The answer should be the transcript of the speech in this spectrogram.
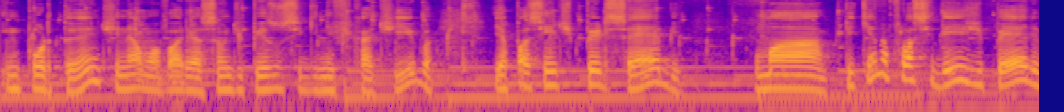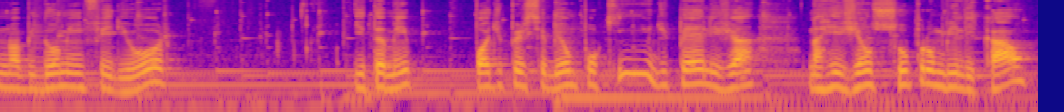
importante, né, uma variação de peso significativa, e a paciente percebe uma pequena flacidez de pele no abdômen inferior e também pode perceber um pouquinho de pele já na região supraumbilical.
